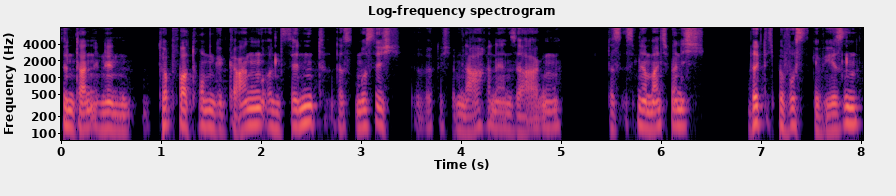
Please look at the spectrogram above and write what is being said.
sind dann in den Töpferturm gegangen und sind, das muss ich wirklich im Nachhinein sagen, das ist mir manchmal nicht wirklich bewusst gewesen,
